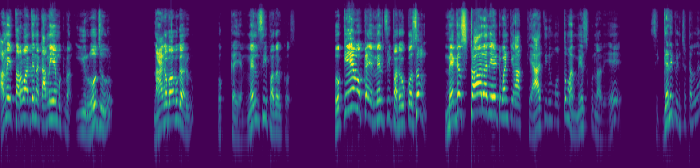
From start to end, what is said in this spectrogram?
అన్నయ్య తర్వాతే నాకు అన్నయ్య ముఖ్యమైన ఈరోజు నాగబాబు గారు ఒక్క ఎమ్మెల్సీ పదవి కోసం ఒకే ఒక్క ఎమ్మెల్సీ పదవి కోసం మెగాస్టార్ అనేటువంటి ఆ ఖ్యాతిని మొత్తం అమ్మేసుకున్నావే సిగ్గనిపించటల్లా?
